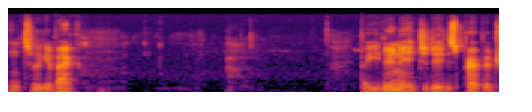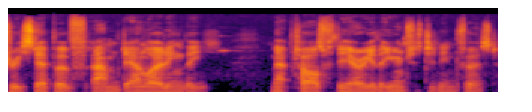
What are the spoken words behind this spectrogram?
until we get back. But you do need to do this preparatory step of um, downloading the map tiles for the area that you're interested in first.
